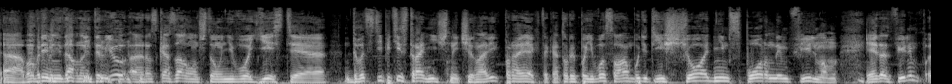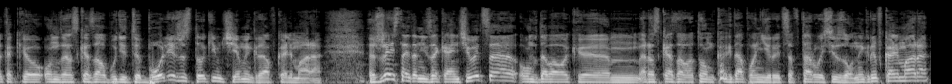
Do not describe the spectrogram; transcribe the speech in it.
А, Во время недавнего интервью э, рассказал он, что у него есть э, 25-страничный черновик проекта, который, по его словам, будет еще одним спорным фильмом. И этот фильм, как он рассказал, будет более жестоким, чем игра в кальмара. Жесть на этом не заканчивается. Он вдобавок эм, рассказал о том, когда планируется второй сезон игры в кальмара.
